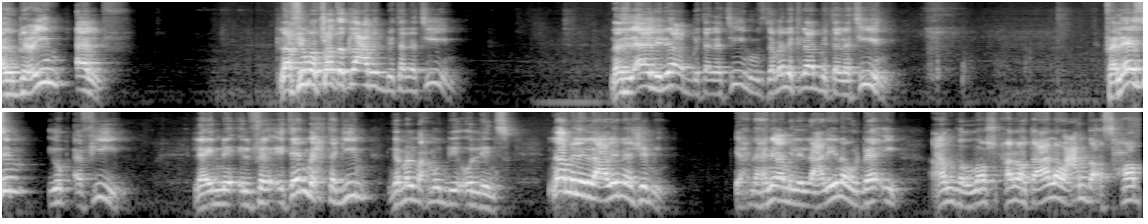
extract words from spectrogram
40000 لا في ماتشات اتلعبت ب 30 نادي الأهلي لعب ب 30 والزمالك لعب ب 30 فلازم يبقى فيه لأن الفرقتين محتاجين جمال محمود بيقول لي انسى نعمل اللي علينا جيمي. إحنا هنعمل اللي علينا والباقي عند الله سبحانه وتعالى وعند أصحاب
